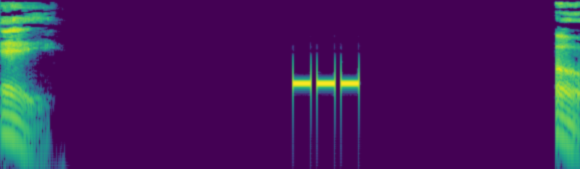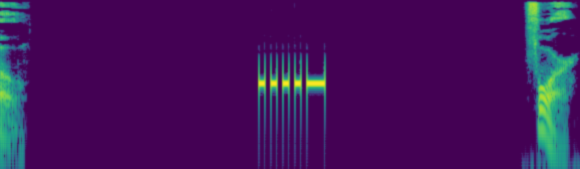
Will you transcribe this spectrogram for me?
A. O. Four.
